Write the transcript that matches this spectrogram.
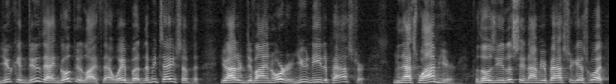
you can do that and go through life that way, but let me tell you something. You're out of divine order. You need a pastor. And that's why I'm here. For those of you listening, I'm your pastor. Guess what?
